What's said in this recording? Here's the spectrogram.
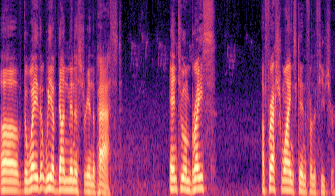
of the way that we have done ministry in the past and to embrace a fresh wineskin for the future.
